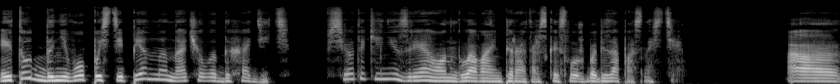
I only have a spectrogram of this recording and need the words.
и тут до него постепенно начало доходить. Все-таки не зря он глава императорской службы безопасности. А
